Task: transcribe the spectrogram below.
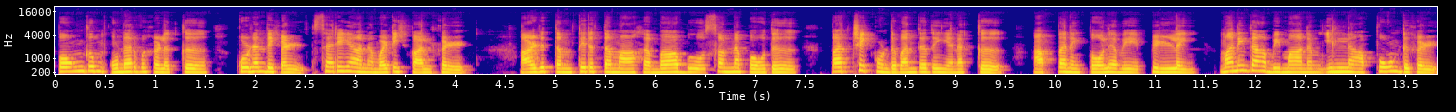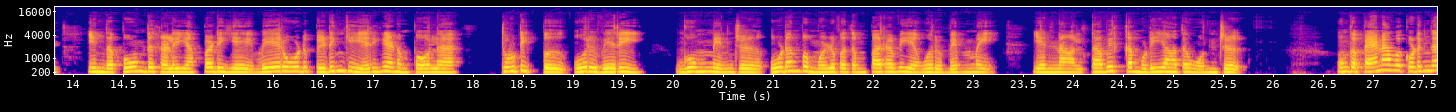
பொங்கும் உணர்வுகளுக்கு குழந்தைகள் சரியான வடிகால்கள். அழுத்தம் திருத்தமாக பாபு சொன்னபோது பற்றி கொண்டு வந்தது எனக்கு. அப்பனைப் போலவே பிள்ளை மனிதாபிமானம் இல்லா பூண்டுகள். இந்த பூண்டுகளை அப்படியே வேரோடு பிடுங்கி எரியணும் போல துடிப்பு ஒரு வெறி கும் என்று உடம்பு முழுவதும் பரவிய ஒரு வெம்மை என்னால் தவிர்க்க முடியாத ஒன்று. உங்க பேனாவை கொடுங்க.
